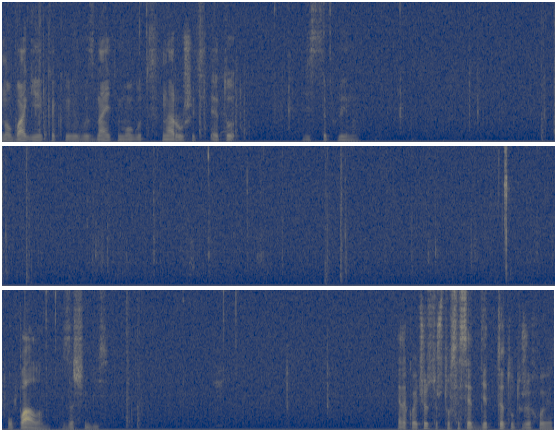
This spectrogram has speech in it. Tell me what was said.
Но баги, как вы знаете, могут нарушить эту дисциплину. Упал он. Зашибись. Я такое чувство, что сосед где-то тут уже ходит.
